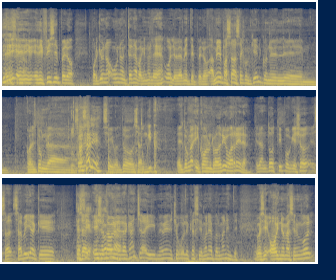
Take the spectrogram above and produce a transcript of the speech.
Difícil, es, ¿no? es- es difícil, pero porque uno, uno entrena para que no le den gol, obviamente. Pero a mí me pasaba, ¿sabes con quién? Con el eh, con el Tunga. ¿González? Sí, con el Tunga González. Tunguita. El Tunga y con Rodrigo Barrera. Eran dos tipos que yo sa- sabía que. Te o sea, ellos estaban en la cancha y me habían hecho goles casi de manera permanente. Hoy no me hacen un gol,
